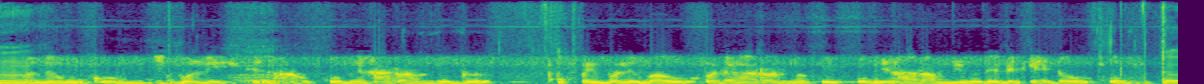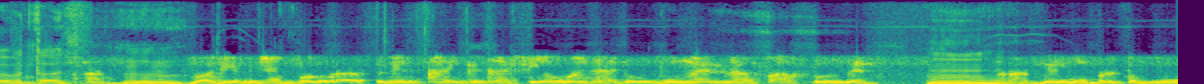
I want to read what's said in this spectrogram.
hmm. mana hukum tak boleh, ya, hukumnya haram juga. Apa yang boleh bawa kepada haram, maka hukumnya haram juga dia dekat ada hukum. Betul betul Ha, hmm. Sebab dia menyambut apa ni hari kekasih orang tak ada hubungan apa-apa kan. Hmm. Ha, bila dah bertemu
